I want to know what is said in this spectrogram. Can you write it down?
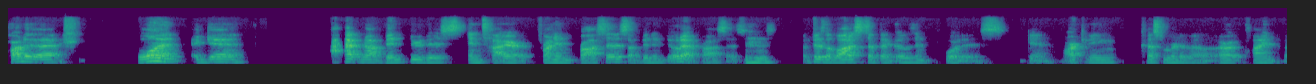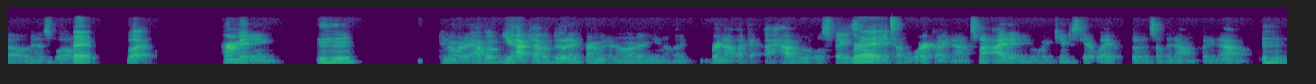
part of that, one again, I have not been through this entire front end process. I've been in build out processes, Mhm. but there's a lot of stuff that goes in before this. Again, marketing, customer development, or client development as well. Right. But permitting, Mm-hmm. in order to have a, you have to have a building permit in order, you know, like rent out like a, a habitable space. Right. any type of work right now. It's not Ida anymore. You can't just get away with building something out and putting it out. Mm-hmm.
